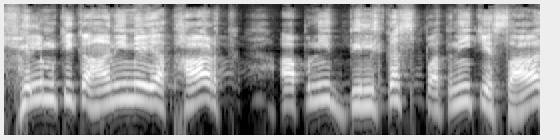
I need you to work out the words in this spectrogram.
फ़िल्म की कहानी में यथार्थ अपनी दिलकश पत्नी के साथ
